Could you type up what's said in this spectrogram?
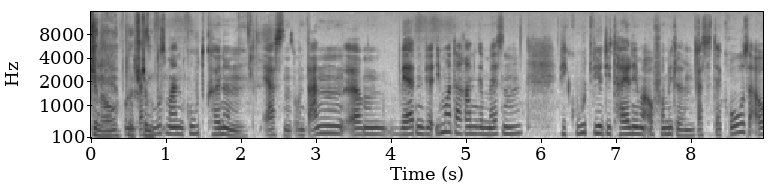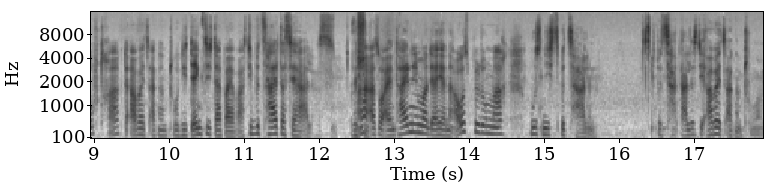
genau, das Und das, stimmt. muss man gut können, erstens. Und dann ähm, werden wir immer daran gemessen, wie gut wir die Teilnehmer auch vermitteln. Das ist der große Auftrag der Arbeitsagentur. Die denkt sich dabei was. Die bezahlt das ja alles. Richtig. Ja, also ein Teilnehmer, der hier eine Ausbildung macht, muss nichts bezahlen. Bezahlt alles die Arbeitsagentur.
